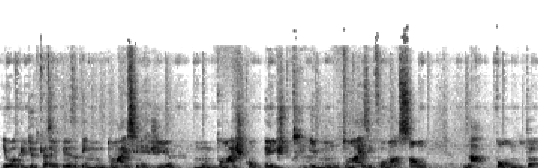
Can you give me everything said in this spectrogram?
eu acredito que essa empresa tem muito mais sinergia, muito mais contexto e muito mais informação na ponta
